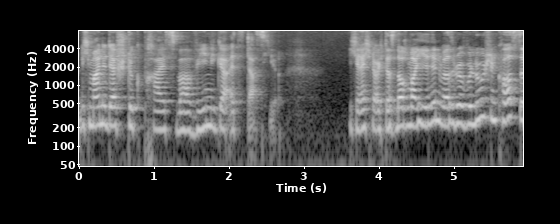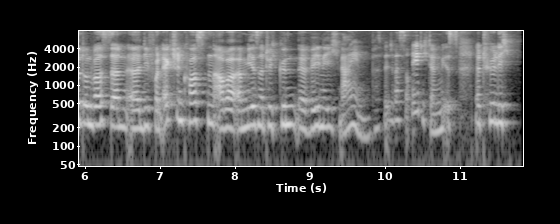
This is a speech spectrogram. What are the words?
Und ich meine, der Stückpreis war weniger als das hier. Ich rechne euch das nochmal hier hin, was Revolution kostet und was dann äh, die von Action kosten. Aber äh, mir ist natürlich äh, wenig. Nein, was, was rede ich denn? Mir ist natürlich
